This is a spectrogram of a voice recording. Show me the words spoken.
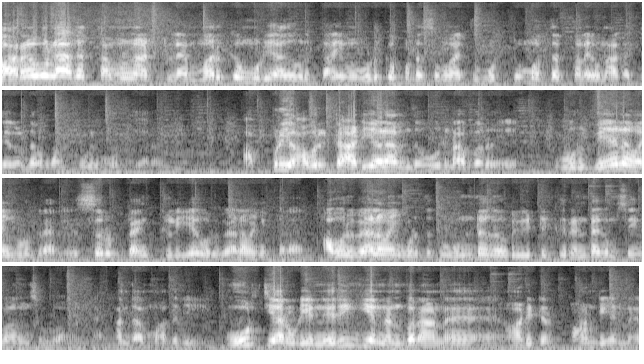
பரவலாக தமிழ்நாட்டில் மறுக்க முடியாத ஒரு தலைவன் ஒடுக்கப்பட்ட சமுதாயத்துக்கு ஒட்டுமொத்த தலைவனாக திகழ்ந்தவர் தான் பூவிமூர்த்தியார் அவர்கள். அப்படி அவர்கிட்ட அடியாளாக இருந்த ஒரு நபர் ஒரு வேலை வாங்கி கொடுக்குறாரு. ரிசர்வ் பேங்க்லேயே ஒரு வேலை வாங்கி தராரு அவர் வேலை வாங்கி கொடுத்ததுக்கு உண்டக வீட்டுக்கு ரெண்டகம் செய்வாங்கன்னு சொல்லுவாங்க அந்த மாதிரி மூர்த்தியாருடைய நெருங்கிய நண்பரான ஆடிட்டர் பாண்டியனை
